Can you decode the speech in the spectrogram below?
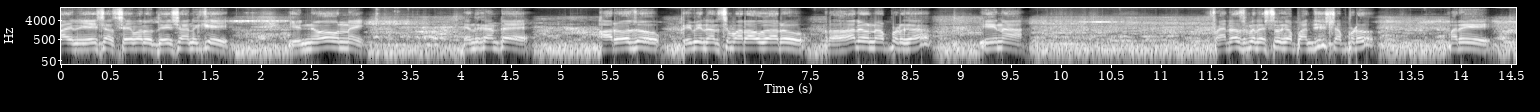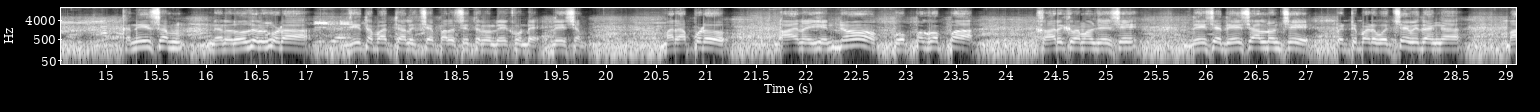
ఆయన చేసిన సేవలు దేశానికి ఎన్నో ఉన్నాయి. ఎందుకంటే ఆ రోజు పివి నరసింహారావు గారు ప్రధాని ఉన్నప్పుడుగా ఈయన ఫైనాన్స్ మినిస్టర్గా పనిచేసినప్పుడు మరి కనీసం నెల రోజులు కూడా జీతభత్యాలు ఇచ్చే పరిస్థితిలో లేకుండే దేశం. మరి అప్పుడు ఆయన ఎన్నో గొప్ప గొప్ప కార్యక్రమాలు చేసి దేశ దేశాల నుంచి పెట్టుబడి వచ్చే విధంగా మా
